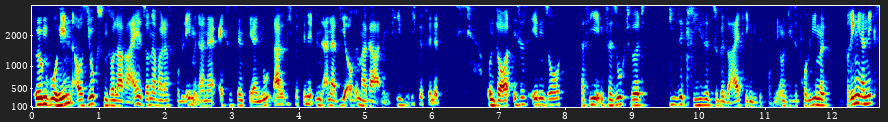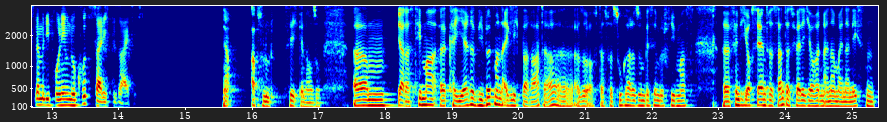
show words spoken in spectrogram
irgendwo hin aus Jux und Tollerei, sondern weil das Problem in einer existenziellen Notlage sich befindet, in einer wie auch immer gearteten Krise sich befindet. Und dort ist es eben so, dass hier eben versucht wird, diese Krise zu beseitigen, diese Probleme. Und diese Probleme bringen ja nichts, wenn man die Probleme nur kurzzeitig beseitigt. Ja, absolut. Sehe ich genauso. Ähm, ja, das Thema äh, Karriere, wie wird man eigentlich Berater? Äh, also auch das, was du gerade so ein bisschen beschrieben hast, äh, finde ich auch sehr interessant. Das werde ich auch in einer meiner nächsten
